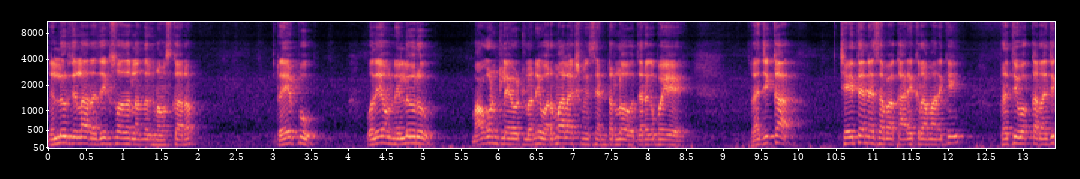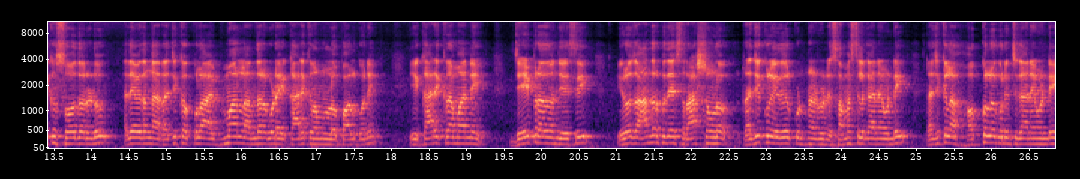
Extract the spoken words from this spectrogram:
నెల్లూరు జిల్లా రజక సోదరులందరికీ నమస్కారం. రేపు ఉదయం నెల్లూరు మాగుంట లేఅవుట్లోని వర్మాలక్ష్మి సెంటర్లో జరగబోయే రజిక చైతన్య సభ కార్యక్రమానికి ప్రతి ఒక్క రజిక సోదరుడు అదేవిధంగా రజిక కుల అభిమానులు అందరూ కూడా ఈ కార్యక్రమంలో పాల్గొని ఈ కార్యక్రమాన్ని జయప్రదం చేసి ఈరోజు ఆంధ్రప్రదేశ్ రాష్ట్రంలో రజకులు ఎదుర్కొంటున్నటువంటి సమస్యలు కానివ్వండి రజకుల హక్కుల గురించి కానివ్వండి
